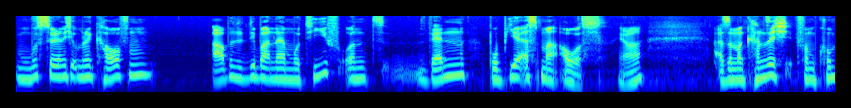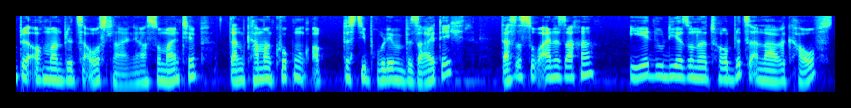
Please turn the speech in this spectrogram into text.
musst du dir nicht unbedingt kaufen. Arbeite lieber an deinem Motiv und wenn, probier erstmal aus. Ja. Also man kann sich vom Kumpel auch mal einen Blitz ausleihen, ja, so mein Tipp. dann kann man gucken, ob es die Probleme beseitigt. Das ist so eine Sache. Ehe du dir so eine teure Blitzanlage kaufst,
